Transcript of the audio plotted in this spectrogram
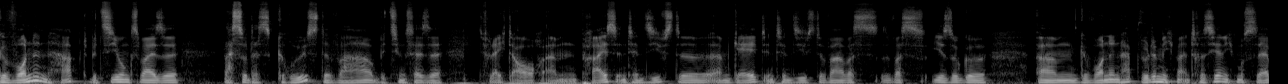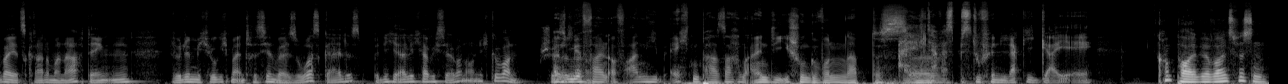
gewonnen habt, beziehungsweise was so das Größte war, beziehungsweise vielleicht auch ähm, preisintensivste, ähm, geldintensivste war, was, was ihr so ge, ähm, gewonnen habt, würde mich mal interessieren. Ich muss selber jetzt gerade mal nachdenken. Würde mich wirklich mal interessieren, weil sowas Geiles, bin ich ehrlich, habe ich selber noch nicht gewonnen. Schöne Also mir Sache. fallen auf Anhieb echt ein paar Sachen ein, die ich schon gewonnen habe. Das, Alter, äh, was bist du für ein Lucky Guy, ey? Komm, Paul, wir wollen es wissen.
